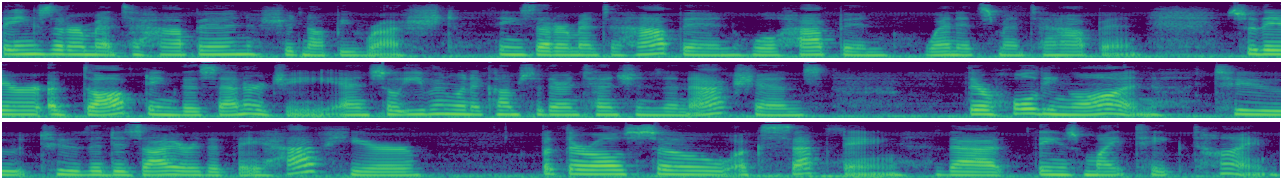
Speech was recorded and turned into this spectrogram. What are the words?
things that are meant to happen should not be rushed. Things that are meant to happen will happen when it's meant to happen. So they're adopting this energy. And so even when it comes to their intentions and actions, they're holding on to to the desire that they have here but they're also accepting that things might take time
